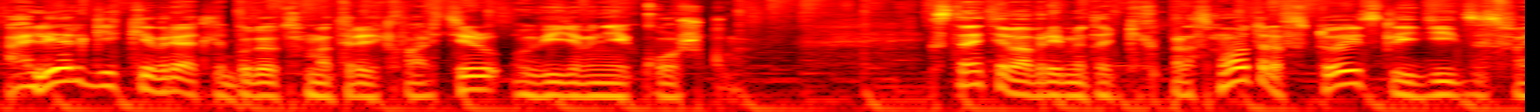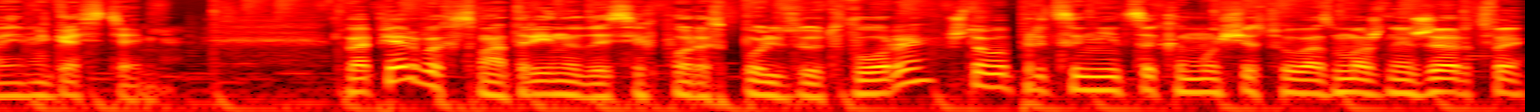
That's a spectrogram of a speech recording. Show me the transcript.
Аллергики вряд ли будут смотреть квартиру, увидев в ней кошку. Кстати, во время таких просмотров стоит следить за своими гостями. Во-первых, смотрины до сих пор используют воры, чтобы прицениться к имуществу возможной жертвы.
